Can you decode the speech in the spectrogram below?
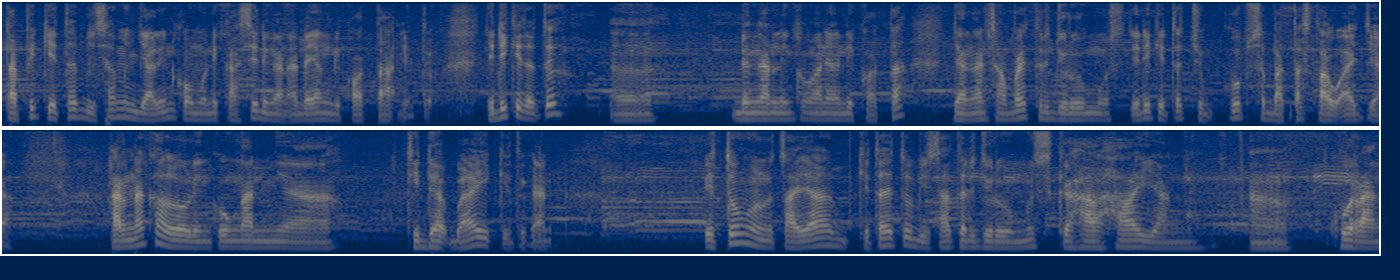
tapi kita bisa menjalin komunikasi dengan ada yang di kota gitu. Jadi kita tuh e, dengan lingkungan yang di kota jangan sampai terjerumus. Jadi kita cukup sebatas tahu aja karena kalau lingkungannya tidak baik gitu kan itu menurut saya kita itu bisa terjerumus ke hal-hal yang uh, kurang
